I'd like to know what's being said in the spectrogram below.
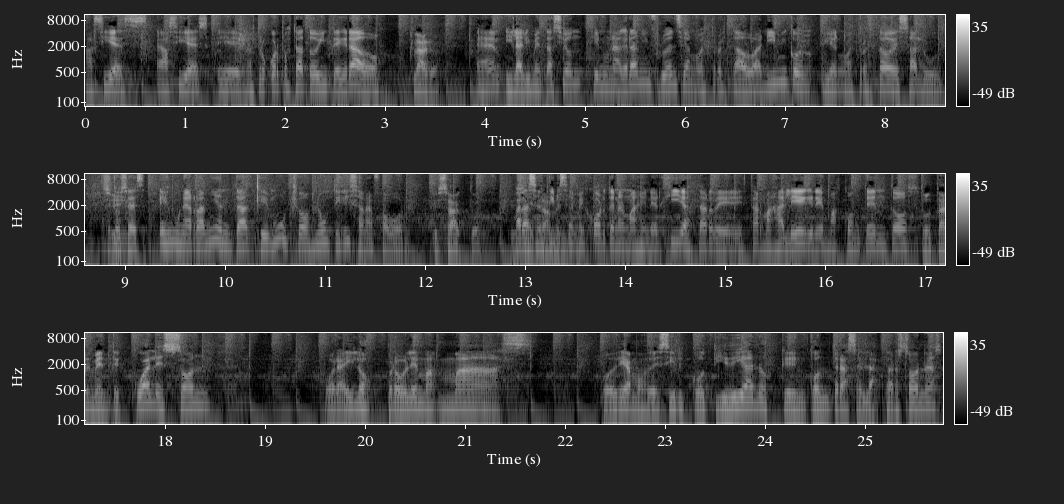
Así es, así es. Eh, nuestro cuerpo está todo integrado. Claro. ¿eh? Y la alimentación tiene una gran influencia en nuestro estado anímico y en nuestro estado de salud. Sí. Entonces, es una herramienta que muchos no utilizan a favor. Exacto. Para sentirse mejor, tener más energía, estar, de, estar más alegres, más contentos. Totalmente. ¿Cuáles son por ahí los problemas más, podríamos decir, cotidianos que encontrás en las personas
